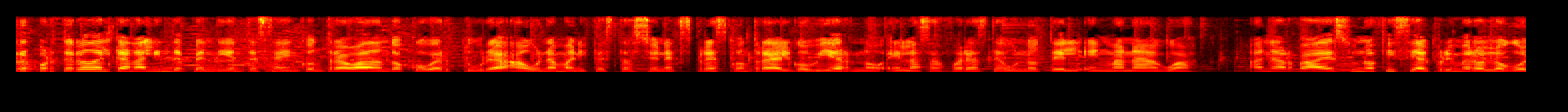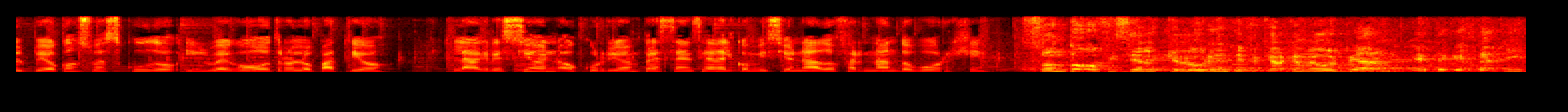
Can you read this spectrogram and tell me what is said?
reportero del canal Independiente se encontraba dando cobertura a una manifestación express contra el gobierno en las afueras de un hotel en Managua. A Narváez, un oficial primero lo golpeó con su escudo y luego otro lo pateó. La agresión ocurrió en presencia del comisionado Fernando Borge. Son dos oficiales que logro identificar que me golpearon. Este que está aquí,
